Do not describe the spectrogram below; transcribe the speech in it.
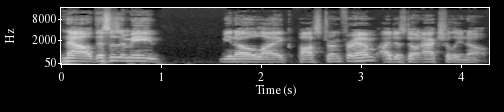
Now, this isn't me, you know, like posturing for him. I just don't actually know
